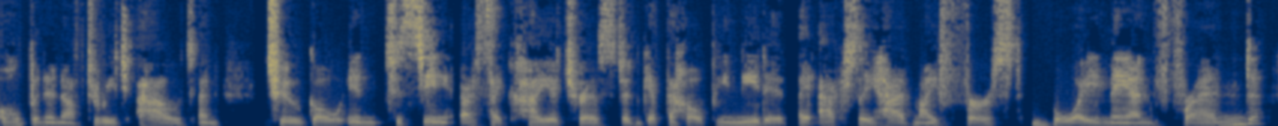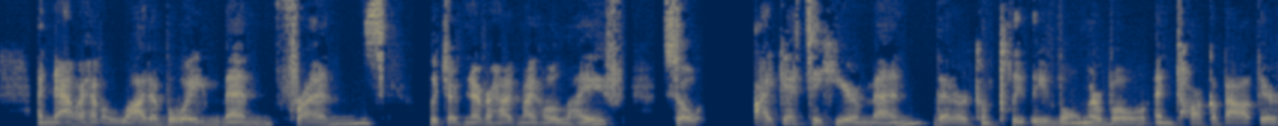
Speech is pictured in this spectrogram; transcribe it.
open enough to reach out and to go in to see a psychiatrist and get the help he needed. I actually had my first boy man friend. And now I have a lot of boy men friends, which I've never had my whole life. So I get to hear men that are completely vulnerable and talk about their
